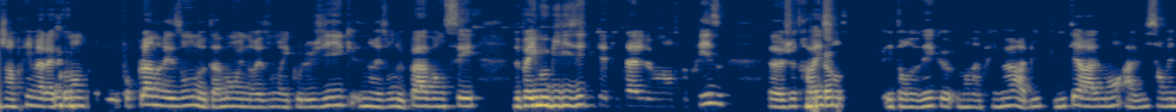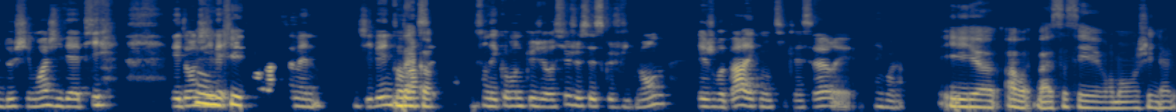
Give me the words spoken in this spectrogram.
j'imprime à la commande pour, pour, plein de raisons, notamment une raison écologique, une raison de pas avancer, de pas immobiliser du capital de mon entreprise. Euh, je travaille sans stock étant donné que mon imprimeur habite littéralement à 800 mètres de chez moi, j'y vais à pied. Et donc, j'y vais une fois par semaine. J'y vais une fois par semaine. Ce sont des commandes que j'ai reçues, je sais ce que je lui demande. Et je repars avec mon petit classeur et, voilà. Et euh, ah ouais, bah ça c'est vraiment génial.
